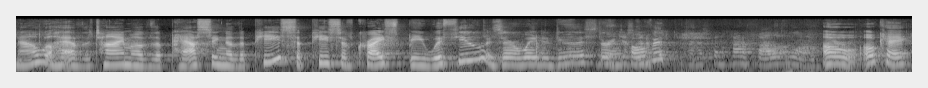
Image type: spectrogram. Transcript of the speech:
Now we'll have the time of the passing of the peace. The peace of Christ be with you. Is there a way to do this during COVID? Gonna, we're just going to kind of follow along. Oh, okay.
